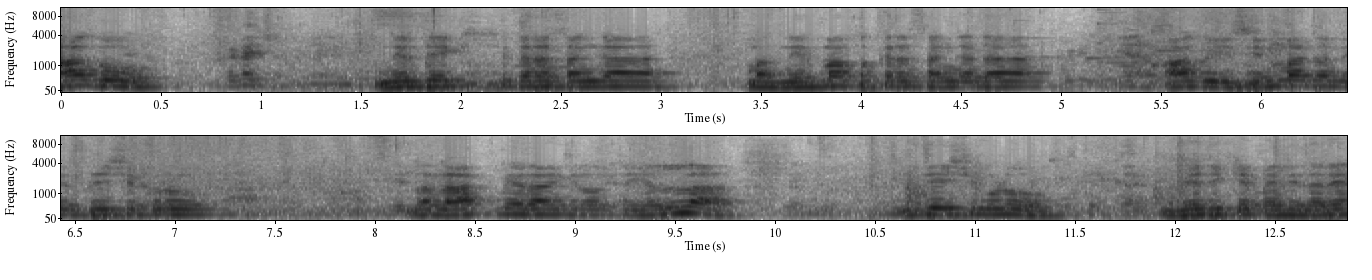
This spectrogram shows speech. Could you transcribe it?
ಹಾಗೂ ನಿರ್ದೇಶಕರ ಸಂಘ ಮತ್ತು ನಿರ್ಮಾಪಕರ ಸಂಘದ ಹಾಗೂ ಈ ಸಿನಿಮಾದ ನಿರ್ದೇಶಕರು ನನ್ನ ಆತ್ಮೀಯರಾಗಿರುವಂಥ ಎಲ್ಲ ವಿದೇಶಿಗಳು ವೇದಿಕೆ ಮೇಲಿದ್ದಾರೆ.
